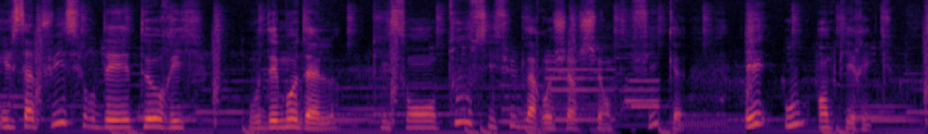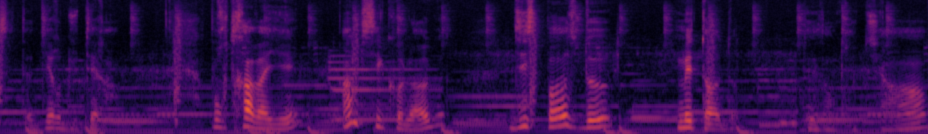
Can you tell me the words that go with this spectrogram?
il s'appuie sur des théories ou des modèles qui sont tous issus de la recherche scientifique et ou empirique, c'est-à-dire du terrain. Pour travailler, un psychologue dispose de méthodes, des entretiens,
